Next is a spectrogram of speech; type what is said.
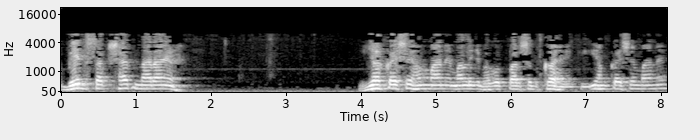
वेद साक्षात नारायण यह कैसे हम माने? मान लीजिए भगवत पार्षद कहें कि ये हम कैसे माने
